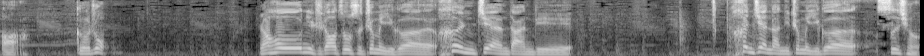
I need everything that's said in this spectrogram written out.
啊，各种。然后你知道，就是这么一个很简单的、很简单的这么一个事情，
